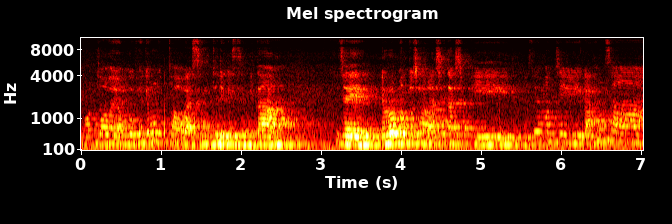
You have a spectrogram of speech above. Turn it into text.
먼저 연구 배경부터 말씀드리겠습니다. 이제 여러분도 잘 아시다시피 미세먼지가 항상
